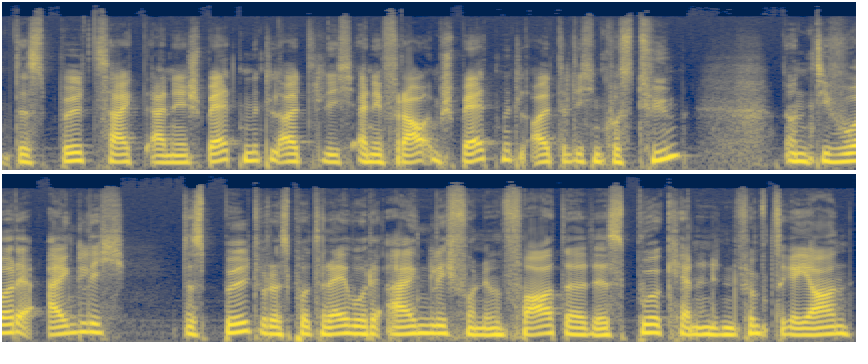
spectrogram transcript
das Bild zeigt eine, spätmittelalterlich, eine Frau im spätmittelalterlichen Kostüm und die wurde eigentlich, das Bild oder das Porträt wurde eigentlich von dem Vater des Burgherrn in den 50er Jahren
